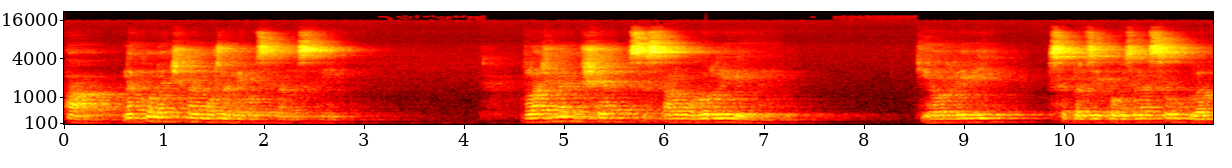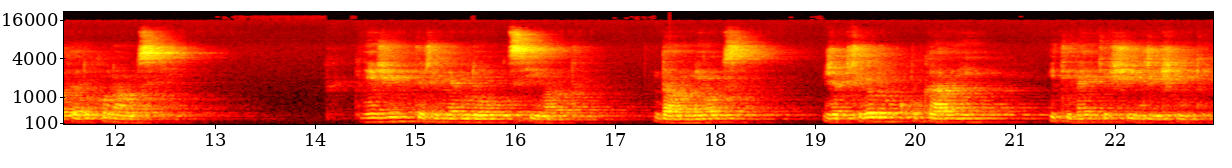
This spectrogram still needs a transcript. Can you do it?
a nekonečné moře milosrdenství. Vlažné duše se stanou horlivými. Ti horliví se brzy povznesou k velké dokonalosti. Kněži, kteří mě budou uctívat, dám milost, že přivedou k pokání i ty nejtěžší hříšníky.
